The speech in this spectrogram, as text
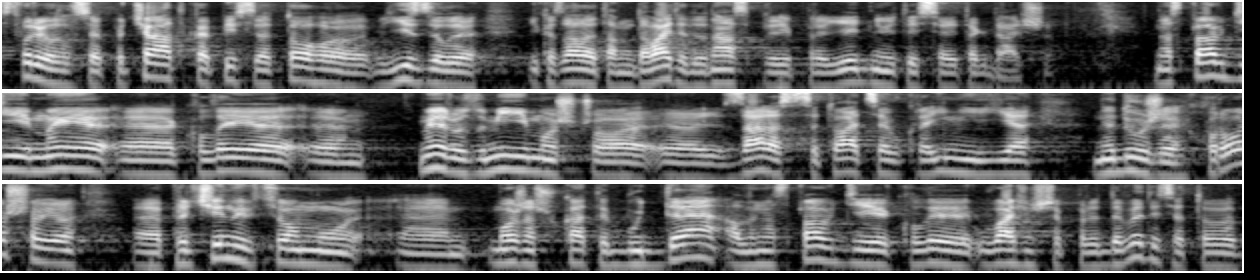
Створювалася початка. Після того їздили і казали, там давайте до нас при- приєднуйтеся і так далі. Насправді, ми, е, коли е, ми розуміємо, що е, зараз ситуація в Україні є не дуже хорошою, причини в цьому можна шукати будь-де, але насправді, коли уважніше передивитися, то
